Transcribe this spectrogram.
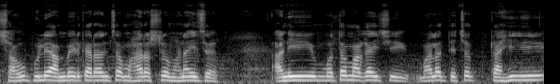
शाहू फुले आंबेडकरांचं महाराष्ट्र म्हणायचं आणि मतं मागायची मला त्याच्यात काहीही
